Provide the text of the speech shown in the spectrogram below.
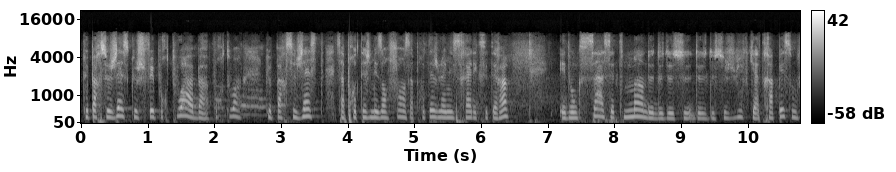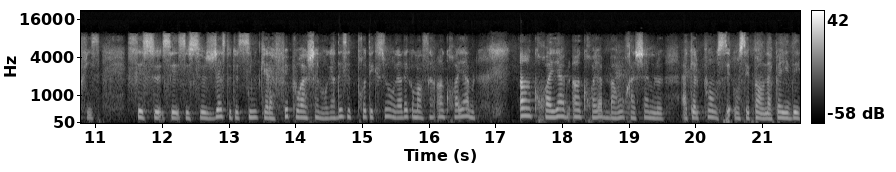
que par ce geste que je fais pour toi, bah, pour toi, que par ce geste, ça protège mes enfants, ça protège l'homme Israël, etc. Et donc ça, cette main de, de, de, ce, de, de ce juif qui a attrapé son fils, c'est ce, c'est, ce geste de signe qu'elle a fait pour Hachem. Regardez cette protection, regardez comment c'est incroyable incroyable, incroyable, Baruch Hashem, le, à quel point on sait, on sait pas, on n'a pas idée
